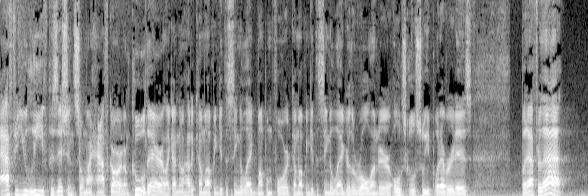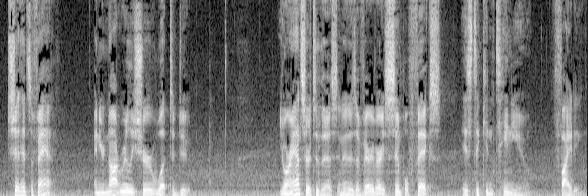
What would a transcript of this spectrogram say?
after you leave position, so my half guard, I'm cool there. Like I know how to come up and get the single leg, bump them forward, come up and get the single leg or the roll under, old school sweep, whatever it is. But after that, shit hits the fan and you're not really sure what to do. Your answer to this, and it is a very, very simple fix, is to continue fighting.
